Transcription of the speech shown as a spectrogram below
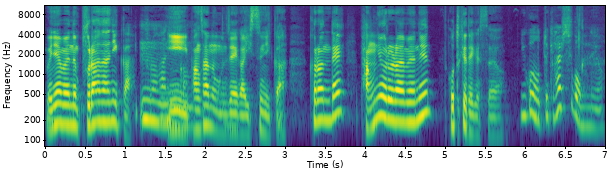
왜냐면은 불안하니까 음. 이. 방사능 문제가 있으니까. 그런데 방류를 하면은 어떻게 되겠어요? 이건 어떻게 할 수가 없네요.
